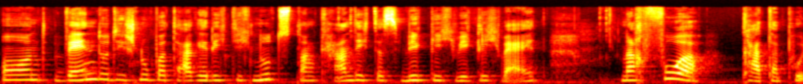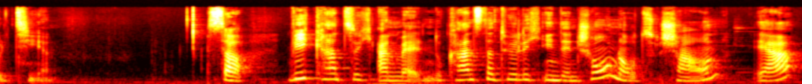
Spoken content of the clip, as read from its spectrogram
und wenn du die Schnuppertage richtig nutzt, dann kann dich das wirklich, wirklich weit nach vor katapultieren. So, wie kannst du dich anmelden? Du kannst natürlich in den Show Notes schauen, ja.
